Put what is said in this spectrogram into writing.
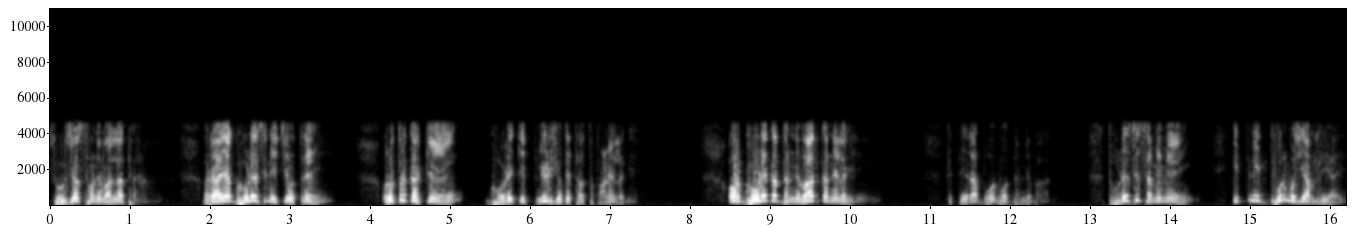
सूर्यास्त होने वाला था। राजा घोड़े से नीचे उतरे और उतर करके घोड़े की पीठ जो थे थपथपाने लगे और घोड़े का धन्यवाद करने लगे कि तेरा बहुत बहुत धन्यवाद। थोड़े से समय में इतनी दूर मुझे आप ले आए।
